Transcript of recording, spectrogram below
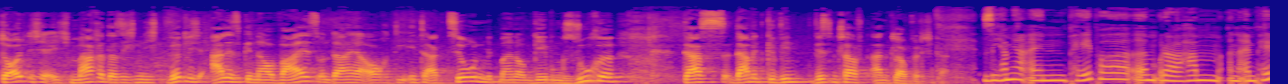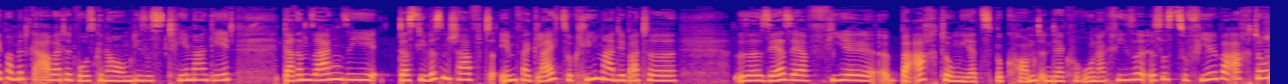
deutlicher ich mache, dass ich nicht wirklich alles genau weiß und daher auch die Interaktion mit meiner Umgebung suche, dass damit gewinnt Wissenschaft an Glaubwürdigkeit. Sie haben ja ein Paper ähm, oder haben an einem Paper mitgearbeitet, wo es genau um dieses Thema geht. Darin sagen Sie, dass die Wissenschaft im Vergleich zur Klimadebatte äh, sehr, sehr viel Beachtung jetzt bekommt in der Corona-Krise. Ist es zu viel Beachtung?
